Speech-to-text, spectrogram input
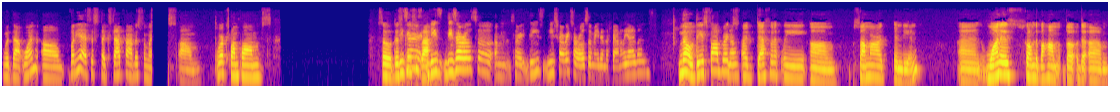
with that one. Um, but yeah, it's just like strap fabrics for my um, work pom poms so this these are are these these are also um sorry these these fabrics are also made in the Family Islands. No, these fabrics no? are definitely um some are Indian, and one is from the Bahama the the um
